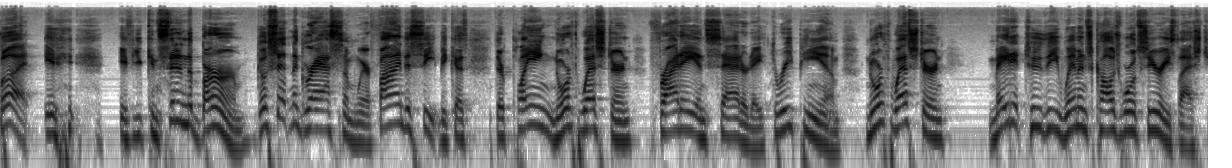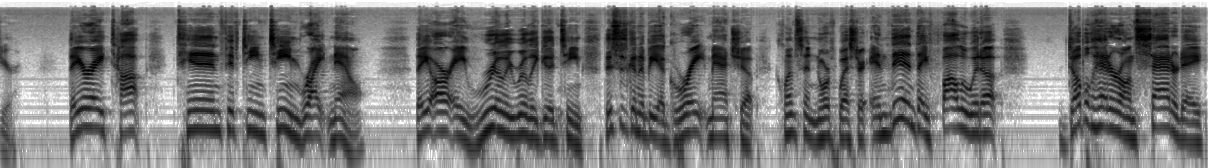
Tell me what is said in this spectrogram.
but if, if you can sit in the berm, go sit in the grass somewhere, find a seat because they're playing Northwestern Friday and Saturday, 3 p.m. Northwestern made it to the Women's College World Series last year. They are a top 10, 15 team right now. They are a really, really good team. This is going to be a great matchup, Clemson Northwestern. And then they follow it up doubleheader on Saturday,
